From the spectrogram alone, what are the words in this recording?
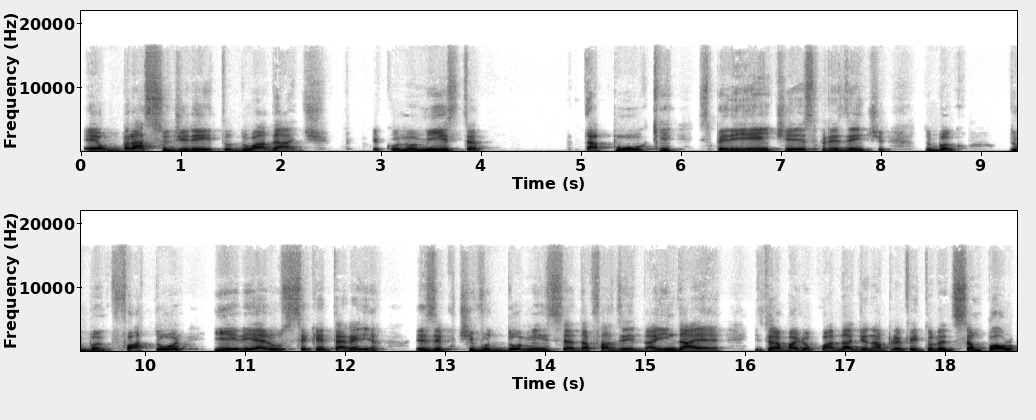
é o braço direito do Haddad, economista da PUC, experiente, ex-presidente do Banco, do Banco Fator e ele era o secretário executivo do Ministério da Fazenda, ainda é, e trabalhou com a Haddad na Prefeitura de São Paulo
